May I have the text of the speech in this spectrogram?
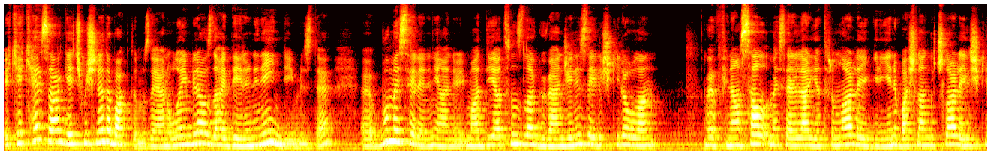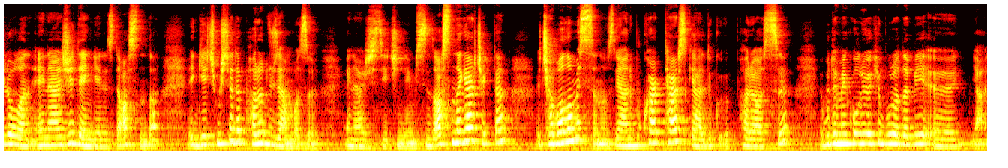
E, keza geçmişine de baktığımızda yani olayın biraz daha derinine indiğimizde e, bu meselenin yani maddiyatınızla, güvencenizle ilişkili olan ve finansal meseleler, yatırımlarla ilgili, yeni başlangıçlarla ilişkili olan enerji dengenizde aslında e, geçmişte de para düzenbazı enerjisi içindeymişsiniz. Aslında gerçekten çabalamışsınız. Yani bu kart ters geldi parası. Bu demek oluyor ki burada bir e, yani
